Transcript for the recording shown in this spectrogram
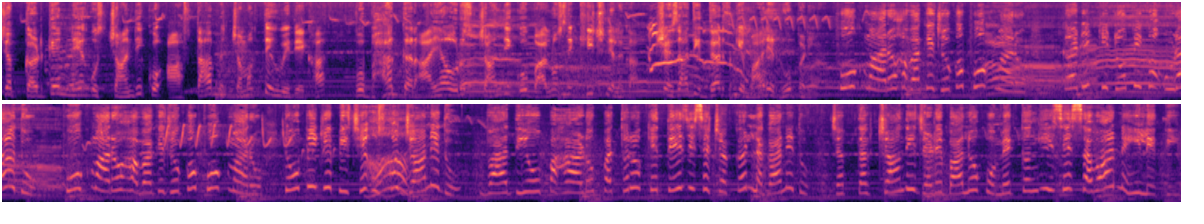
जब कड़कन ने उस चांदी को आफताब में चमकते हुए देखा वो भाग कर आया और उस चांदी को बालों से खींचने लगा। शहजादी दर्द के मारे रो पड़ी। फूक मारो हवा के झोंको फूक मारो। कड़क की टोपी को उड़ा दो। फूक मारो हवा के झोंको फूक मारो। टोपी के पीछे उसको जाने दो। वादियों पहाड़ों पत्थरों के तेज़ी से चक्कर लगाने दो। जब तक चांदी जड़े बालों को मैं कंघी से सवार नहीं लेती।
